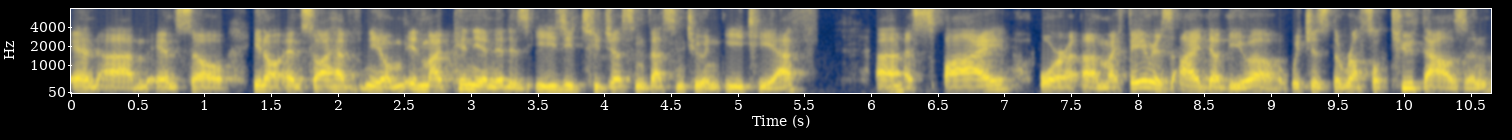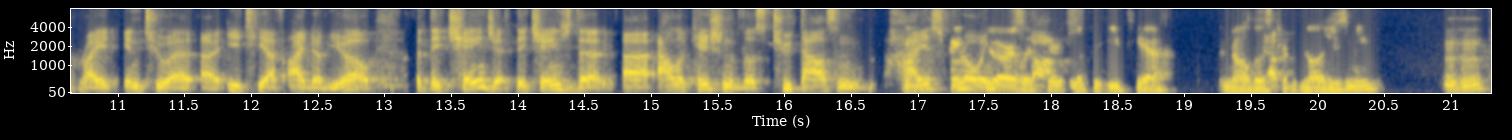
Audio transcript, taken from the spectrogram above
And um, and so you know and so I have you know in my opinion it is easy to just invest into an ETF uh, a SPY, or uh, my favorite is IWO, which is the Russell 2000, right, into a, a ETF IWO. But they change it. They change the uh, allocation of those 2000 highest growing stocks. What the ETF and all those yep. terminologies mean? Mm-hmm.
